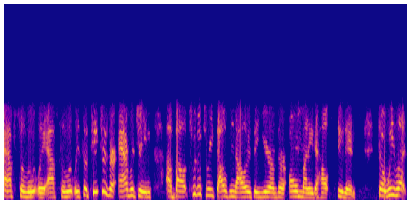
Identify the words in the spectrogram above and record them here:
Absolutely, absolutely. So teachers are averaging about two to three thousand dollars a year of their own money to help students. So we let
